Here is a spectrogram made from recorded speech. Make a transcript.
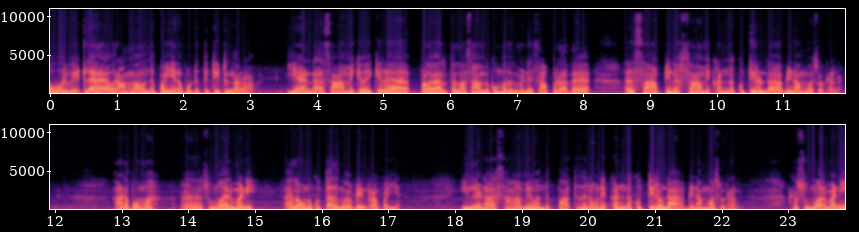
ஒரு வீட்டில் ஒரு அம்மா வந்து பையனை போட்டு திட்டிகிட்டு இருந்தாங்களாம். ஏன்டா சாமிக்கு வைக்கிற பலகாரத்தெல்லாம் சாமி கும்பிட்றதுக்கு முன்னாடியே சாப்பிடாத? அது சாப்பிட்டீங்கன்னா சாமி கண்ணை குத்திருண்டா அப்படின்னு அம்மா சொல்கிறாங்க அட போம்மா சும்மா இருமா நீ. அதெல்லாம் ஒன்றும் குத்தாதுமா அப்படின்றான் பையன். இல்லைடா சாமி வந்து பார்த்ததுன்னா உன்னை கண்ணை குத்திடும்டா அப்படின்னு அம்மா சொல்கிறாங்க அட சும்மா இருமா நீ.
